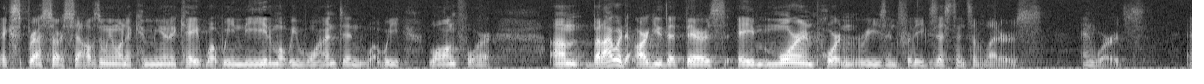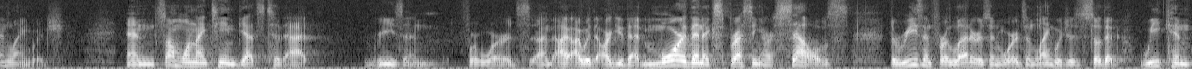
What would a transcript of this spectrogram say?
express ourselves and we want to communicate what we need and what we want and what we long for. Um, but I would argue that there's a more important reason for the existence of letters and words and language. And Psalm 119 gets to that reason for words. Um, I, I would argue that more than expressing ourselves, the reason for letters and words and languages is so that we can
